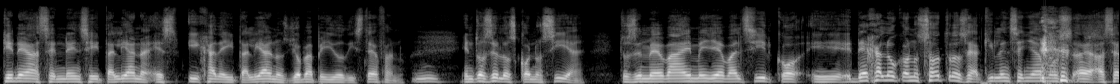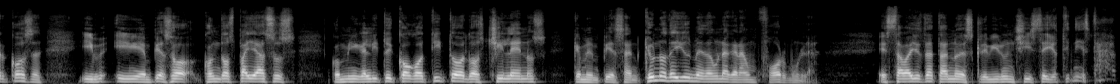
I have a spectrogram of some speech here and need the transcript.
tiene ascendencia italiana, es hija de italianos, yo me apellido Di Stefano. Mm. Entonces los conocía. Entonces me va y me lleva al circo y déjalo con nosotros, aquí le enseñamos a hacer cosas. Y, y empiezo con dos payasos, con Miguelito y Cogotito, dos chilenos que me empiezan, que uno de ellos me da una gran fórmula. Estaba yo tratando de escribir un chiste, yo tenía, estaba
